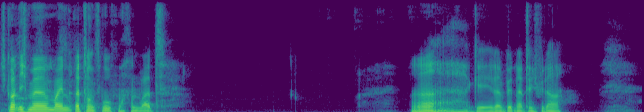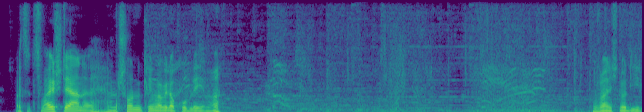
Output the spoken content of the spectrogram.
Ich, konnte nicht mehr meinen Rettungsmove machen, was? Ah, okay, dann wird natürlich wieder, weißt du, zwei Sterne und schon kriegen wir wieder Probleme. wahrscheinlich nur die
